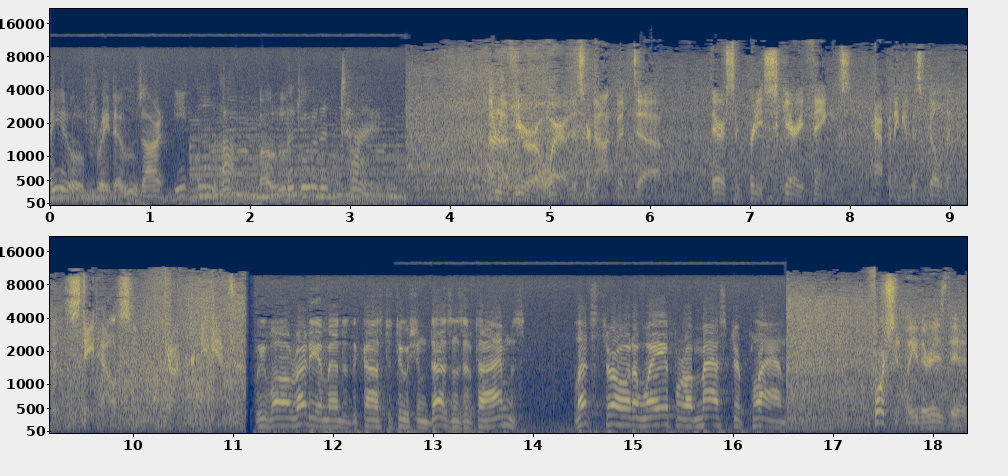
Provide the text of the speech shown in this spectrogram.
Real freedoms are eaten up a little at a time. I don't know if you were aware of this or not, but uh, there are some pretty scary things happening in this building, the State House in Concord, New Hampshire. We've already amended the Constitution dozens of times. Let's throw it away for a master plan. Fortunately, there is the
